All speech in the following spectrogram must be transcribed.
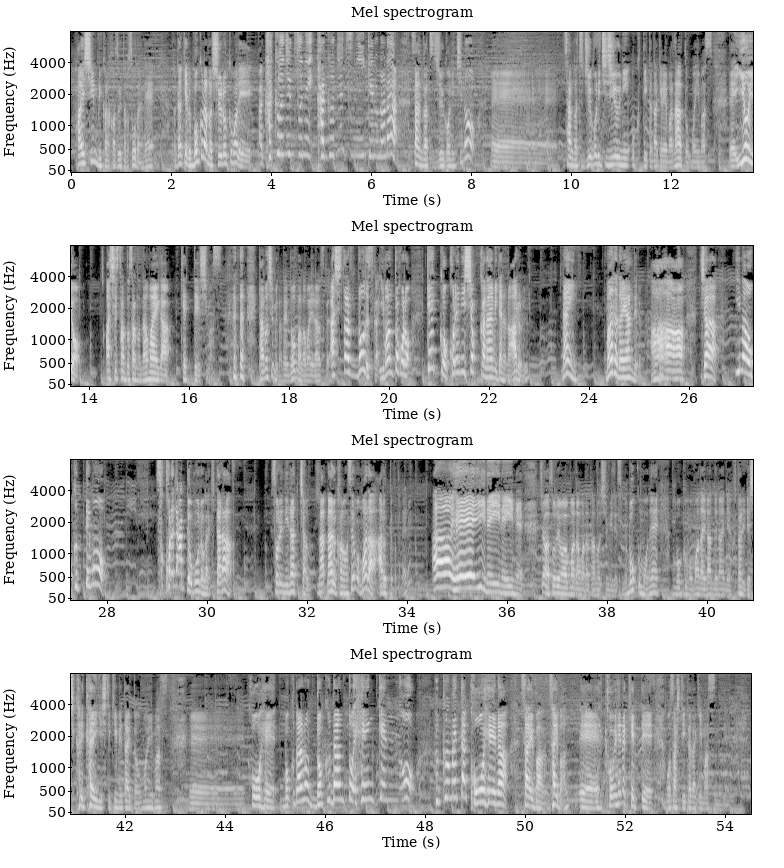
配信日から数えたらそうだよね。だけど僕らの収録まで確実に、確実にいけるなら3月15日の、えー、3月15日中に送っていただければなと思います。えー、いよいよ、アシスタントさんの名前が決定します。楽しみだね。どんな名前になるんですか？アシスタントどうですか？今のところ、結構これにしよっかなみたいなのある？ない？まだ悩んでる。ああ、じゃあ、今送っても、そ、これだって思うのが来たら、それになっちゃう、な、なる可能性もまだあるってことだよね。あー、へえ、いいね、いいね、いいね。じゃあ、それはまだまだ楽しみですね。僕もね、僕もまだ選んでないんで、二人でしっかり会議して決めたいと思います。えー、公平。僕らの独断と偏見を含めた公平な裁判、裁判？えー、公平な決定をさせていただきますんで。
